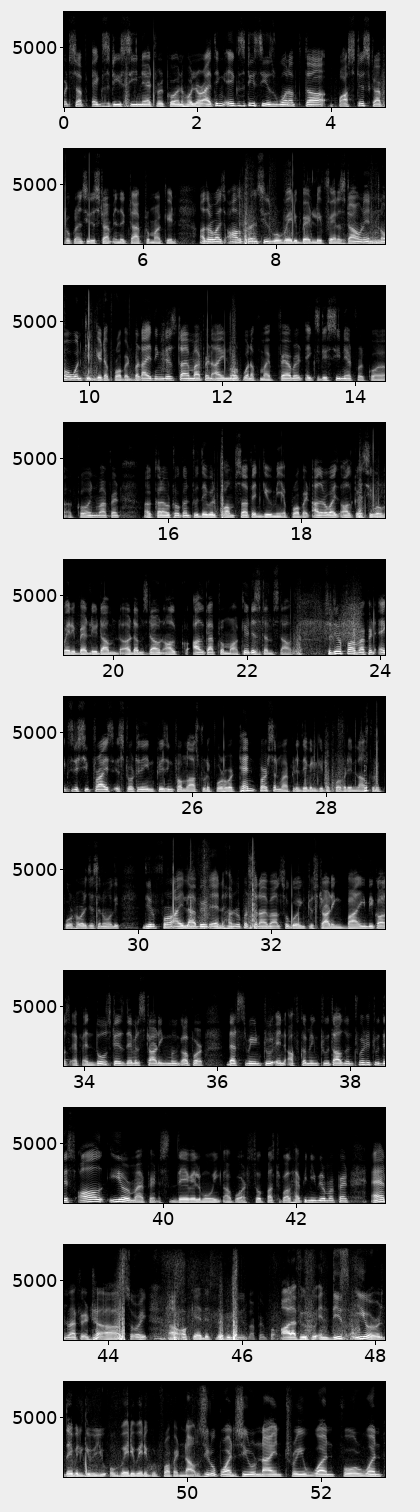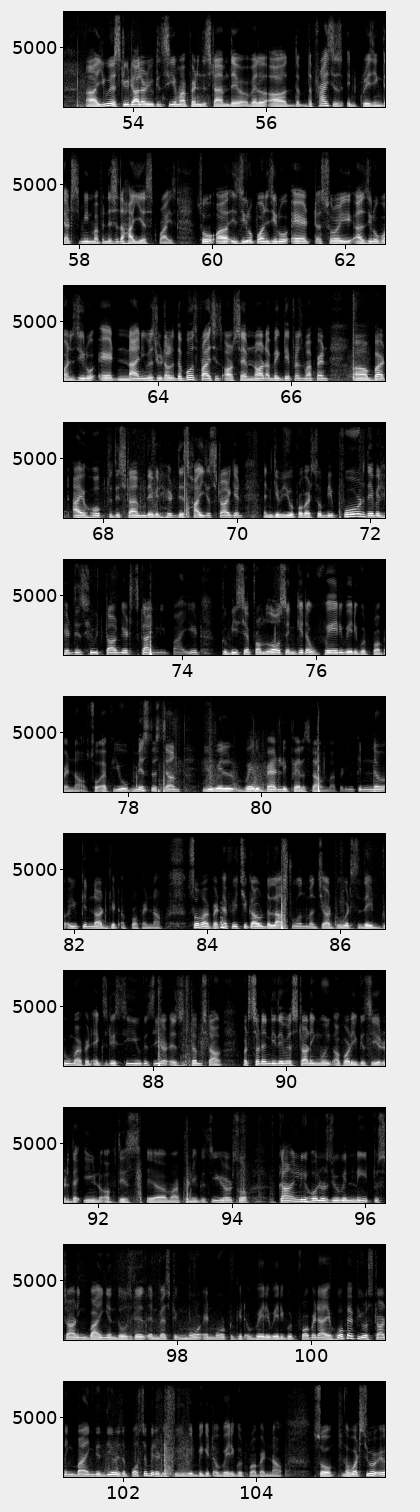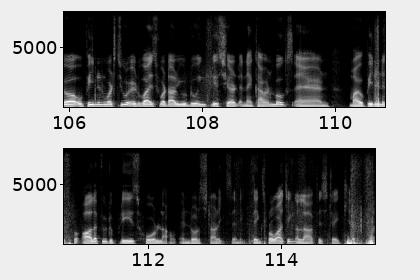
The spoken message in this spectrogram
What's up, XDC network coin holder? I think XDC is one of the fastest cryptocurrency this time in the crypto market. Otherwise, all currencies were very badly fails down and no one can get a profit. But I think this time, my friend, I note one of my favorite XDC network co coin, my friend, a uh, token to they will pump up and give me a profit. Otherwise, all currency were very badly dumped, uh, dumps down. All all crypto market is dumps down. So therefore, my friend, XDC price is totally increasing from last 24 hour. 10%, my friend, they will get a profit in last 24 hours just and only therefore i love it and 100% i'm also going to starting buying because if in those days they will starting moving upward that's mean to in upcoming 2022 this all year my friends they will moving upward so first of all happy new year my friend and my friend uh, sorry uh, okay this is the good news my friend for all of you too. In this year they will give you a very very good profit now. 0 0.093141 uh, usd dollar you can see my friend this time they will uh the, the price is increasing. That's mean my friend this is the highest price so uh, 0.08 sorry uh, 0.089 usd dollar. The both prices are same not a big difference my friend. Uh, but i hope this time they will hit this highest target and give you a profit. So before they will hit these huge targets kindly buy it to be safe from loss and get a very very good profit now. So if you miss this chance you will very badly fails down my friend. You can never you cannot get a profit now. So my friend if we check out the last one month chart what they do my friend xdc you can see here is dumps down but suddenly they were starting moving upward. You can see here at the end of this uh, my friend. You can see here so kindly holders you will need to starting buying in those days investing more and more to get a very very good profit. I hope if you are starting buying then there is a possibility so you will be get a very good profit now. So what's your uh, opinion? What's your advice? What are you doing? Please share it in the comment box. And my opinion is for all of you to please hold now and don't start extending thanks for watching. Allah hafiz. Take care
